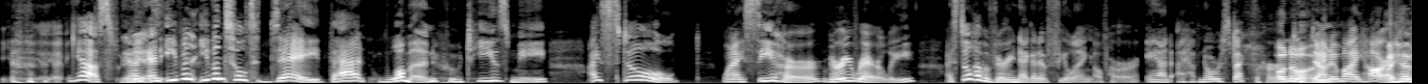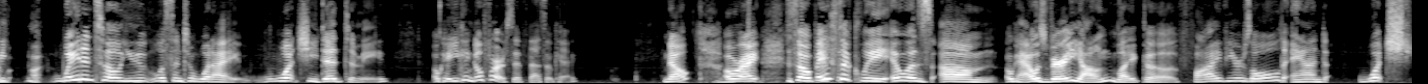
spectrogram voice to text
Yes, and and even even till today, that woman who teased me, I still, when I see her, very rarely. I still have a very negative feeling of her, and I have no respect for her Oh, no, deep I down mean, in my heart. I have- Be- I- wait until you listen to what I what she did to me. Okay, you can go first if that's okay. No? All right. So basically, it was um okay, I was very young, like uh, 5 years old and what sh-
